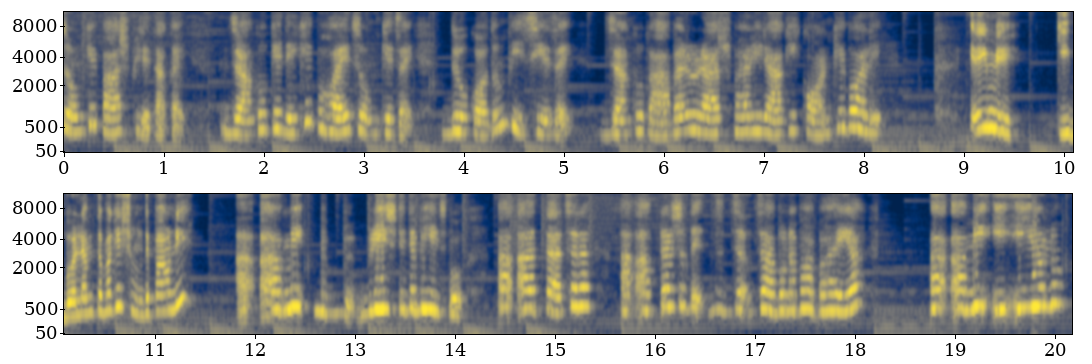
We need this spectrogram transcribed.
চমকে পাশ ফিরে তাকায়। জাঙ্কুকে দেখে ভয়ে চমকে যায়। দু কদম পিছিয়ে যায়। জাঙ্কুক আবারও রাসভারী রাগি কণ্ঠে বলে, এই মেয়ে, কি বললাম তোমাকে শুনতে পাওনি? আমি বৃষ্টিতে ভিজবো। আর তাছাড়া আপনার সাথে যাব না ভাইয়া। আমি ই- ইয়োনো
